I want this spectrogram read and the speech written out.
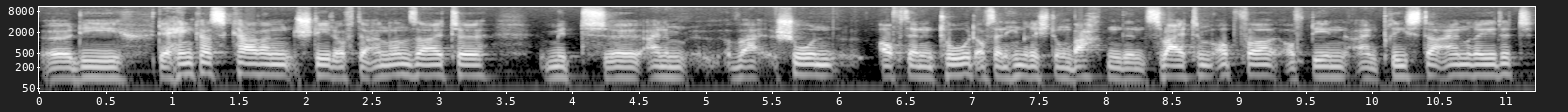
Äh, die, der Henkerskarren steht auf der anderen Seite mit äh, einem schon auf seinen Tod, auf seine Hinrichtung wartenden zweiten Opfer, auf den ein Priester einredet,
